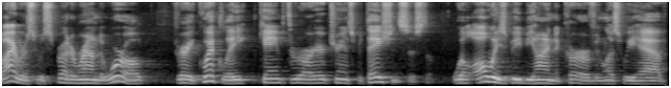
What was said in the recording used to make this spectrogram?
virus was spread around the world very quickly came through our air transportation system. We'll always be behind the curve unless we have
